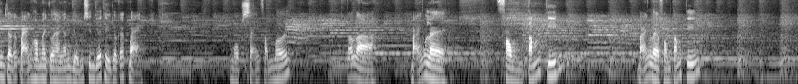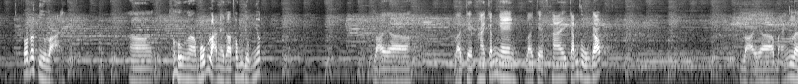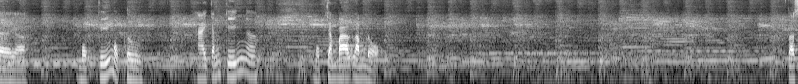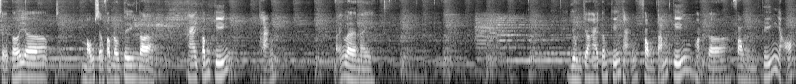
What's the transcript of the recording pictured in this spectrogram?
Xin chào các bạn, hôm nay cửa hàng Anh Dũng xin giới thiệu cho các bạn một sản phẩm mới. Đó là bản lề phòng tắm kiến. Bản lề phòng tắm kiến. Có rất nhiều loại. À, thường bốn loại này là thông dụng nhất. Loại à, lại kẹp hai cánh ngang lại kẹp hai cánh vuông góc loại à, bản lề à, một kiến, một tường, hai cánh kiến à, 135 độ. Ta sẽ tới mẫu sản phẩm đầu tiên là hai tấm kiến thẳng. Bản lề này dùng cho hai tấm kiến thẳng phòng tắm kiến hoặc uh, phòng kiến nhỏ.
